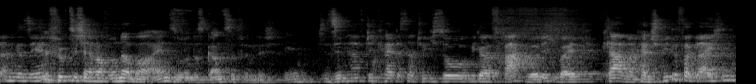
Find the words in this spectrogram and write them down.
Der angesehen. fügt sich einfach wunderbar ein, so in das Ganze, finde ich. Die Sinnhaftigkeit ist natürlich so wieder fragwürdig, weil klar, man kann Spiele vergleichen,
